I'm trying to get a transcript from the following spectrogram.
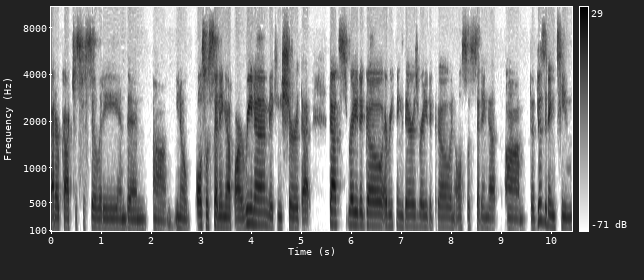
at our practice facility and then um, you know also setting up our arena making sure that that's ready to go everything there is ready to go and also setting up um, the visiting team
